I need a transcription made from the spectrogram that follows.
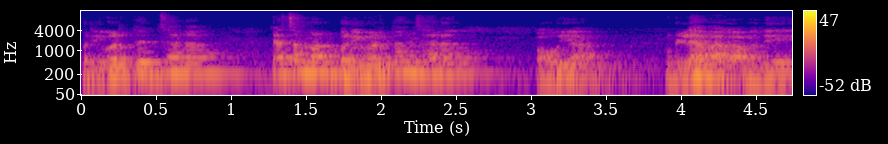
परिवर्तित झाला. त्याचं मन परिवर्तन झालं. पाहूया पुढल्या भागामध्ये.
